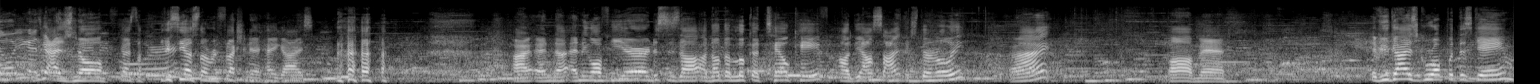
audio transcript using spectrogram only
know. You guys, you guys know. You, guys know. you can see us the reflection here. Hey guys. All right, and uh, ending off here, this is uh, another look at Tail Cave on the outside externally. All right. Oh man. If you guys grew up with this game,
